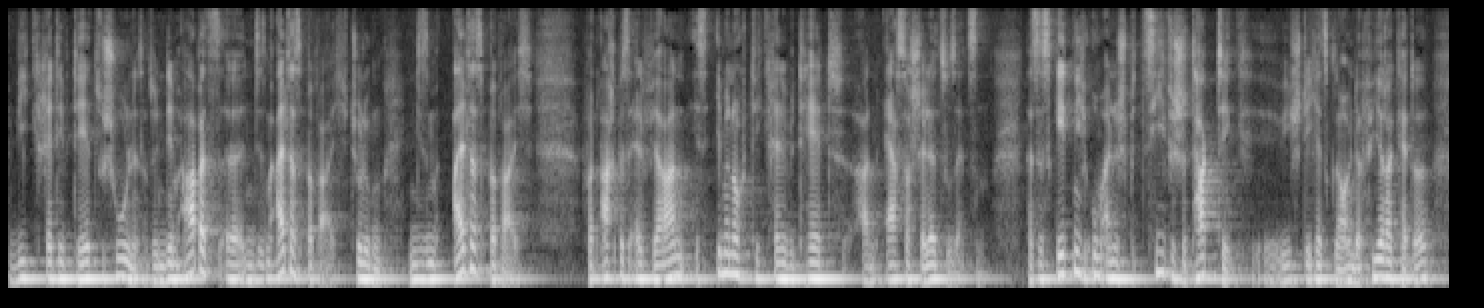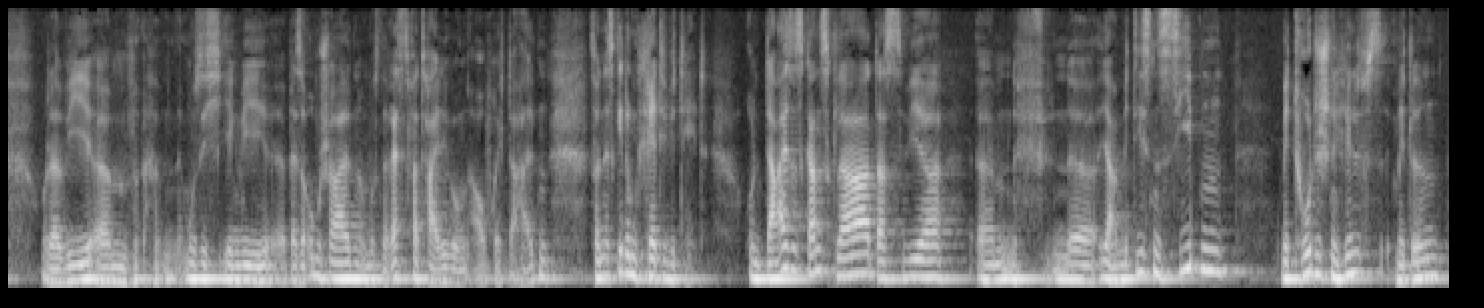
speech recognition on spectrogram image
wie Kreativität zu schulen ist. Also in dem Arbeits, äh, in diesem Altersbereich, Entschuldigung, in diesem Altersbereich von acht bis elf Jahren ist immer noch die Kreativität an erster Stelle zu setzen. Das heißt, es geht nicht um eine spezifische Taktik, wie stehe ich jetzt genau in der Viererkette oder wie ähm, muss ich irgendwie besser umschalten und muss eine Restverteidigung aufrechterhalten, sondern es geht um Kreativität. Und da ist es ganz klar, dass wir ähm, eine, ja, mit diesen sieben methodischen Hilfsmitteln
